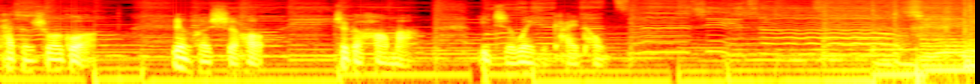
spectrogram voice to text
他曾说过，任何时候，这个号码一直为你开通。地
